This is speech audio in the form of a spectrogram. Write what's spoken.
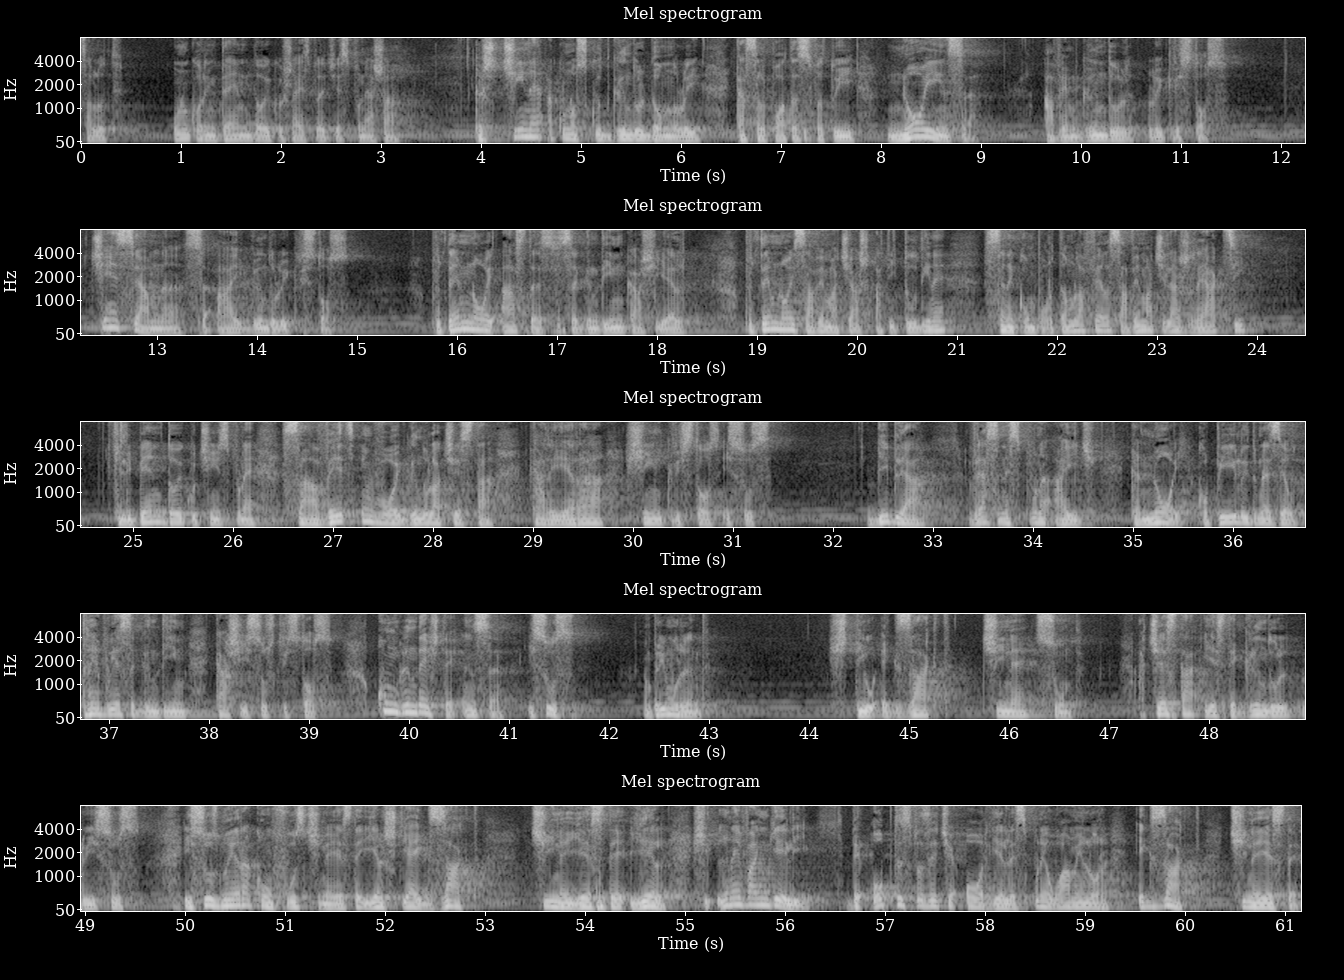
Salut! 1 Corinteni 2 cu 16 spune așa că cine a cunoscut gândul Domnului ca să-l poată sfătui? Noi însă avem gândul lui Hristos. Ce înseamnă să ai gândul lui Hristos? Putem noi astăzi să gândim ca și El? Putem noi să avem aceeași atitudine, să ne comportăm la fel, să avem aceleași reacții? Filipeni 2 cu 5 spune să aveți în voi gândul acesta care era și în Hristos Isus. Biblia vrea să ne spună aici că noi, copiii lui Dumnezeu, trebuie să gândim ca și Isus Hristos. Cum gândește însă Isus? În primul rând, știu exact cine sunt. Acesta este gândul lui Isus. Isus nu era confuz cine este, el știa exact cine este el. Și în Evanghelii, de 18 ori, el le spune oamenilor exact cine este.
